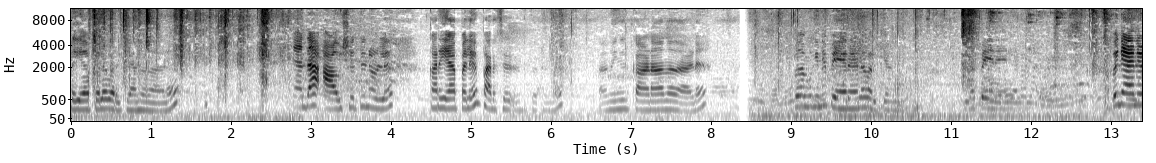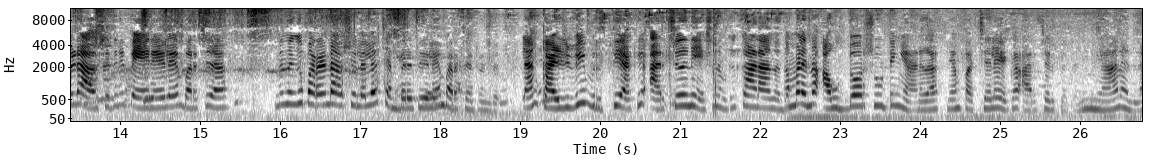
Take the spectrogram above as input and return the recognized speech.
കറിവേപ്പില പറിക്കാവുന്നതാണ് ഞാൻ എന്താ ആവശ്യത്തിനുള്ള കറിവേപ്പിലയും പറിച്ചെടുത്തിട്ടുണ്ട്. അത് നിങ്ങൾക്ക് കാണാവുന്നതാണ്. അപ്പൊ നമുക്കിനി പേരയില പറിക്കാൻ പേരയില അപ്പൊ ഞാനിവിടെ ആവശ്യത്തിന് പേരയിലയും പറിച്ചതാ പിന്നെ നിങ്ങൾക്ക് പറയേണ്ട ആവശ്യമില്ലല്ലോ ചെമ്പരത്തിയിലയും പറിച്ചിട്ടുണ്ട്. എല്ലാം കഴുകി വൃത്തിയാക്കി അരച്ചതിന് ശേഷം നമുക്ക് കാണാവുന്നത് നമ്മൾ ഇന്ന് ഔട്ട്ഡോർ ഷൂട്ടിംഗ് ആണ് ഞാൻ പച്ചിലയൊക്കെ അരച്ചെടുത്തിട്ടുണ്ട്. ഞാനല്ല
